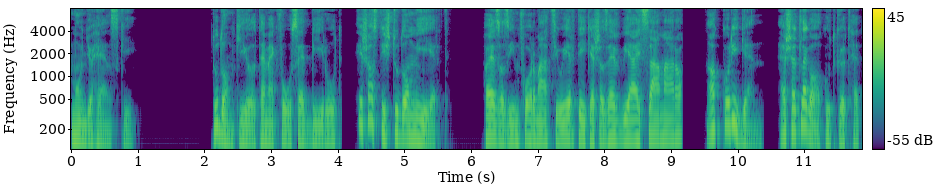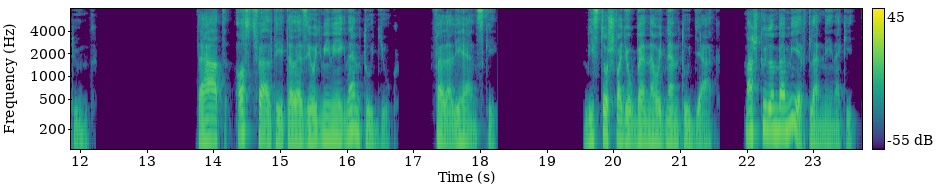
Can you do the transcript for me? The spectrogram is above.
mondja Hensky. Tudom, ki ölte meg Fawcett bírót, és azt is tudom miért. Ha ez az információ értékes az FBI számára, akkor igen, esetleg alkut köthetünk. Tehát azt feltételezi, hogy mi még nem tudjuk, feleli Hensky. Biztos vagyok benne, hogy nem tudják. Máskülönben miért lennének itt?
